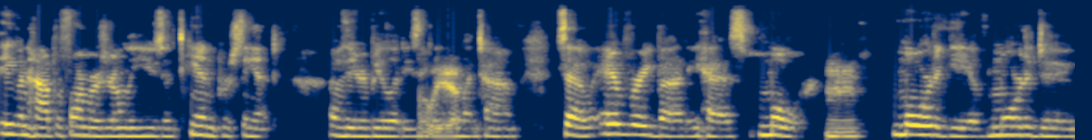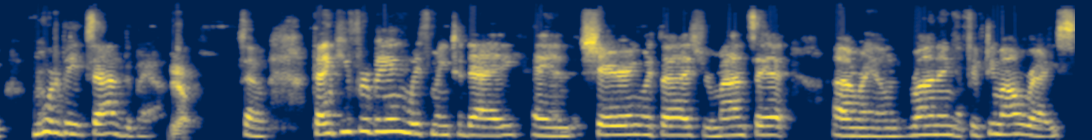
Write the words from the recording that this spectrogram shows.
Even high performers are only using ten percent of their abilities at Oh, yeah. one time. So everybody has more, Mhm. more to give, more to do, more to be excited about. Yeah. So, thank you for being with me today and sharing with us your mindset around running a 50 mile race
